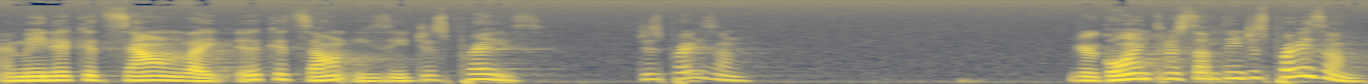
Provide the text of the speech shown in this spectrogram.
I mean, it could sound like, it could sound easy. Just praise. Just praise Him. You're going through something, just praise Him.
